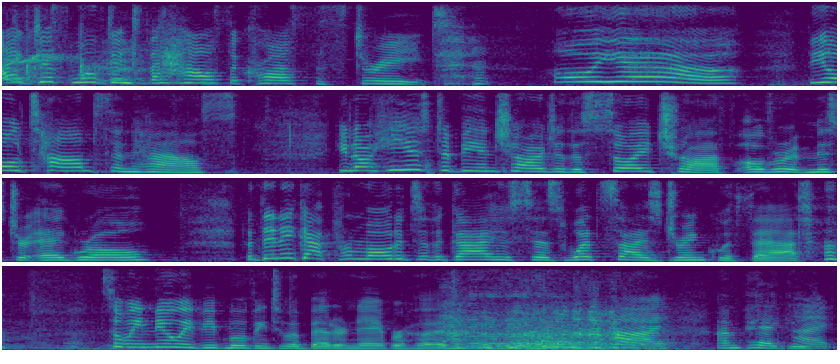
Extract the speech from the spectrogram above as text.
I just moved into the house across the street. Oh, yeah. The old Thompson house. You know, he used to be in charge of the soy trough over at Mr. Eggroll. But then he got promoted to the guy who says, What size drink with that? so we knew he'd be moving to a better neighborhood. Hi, I'm Peggy. Hi.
